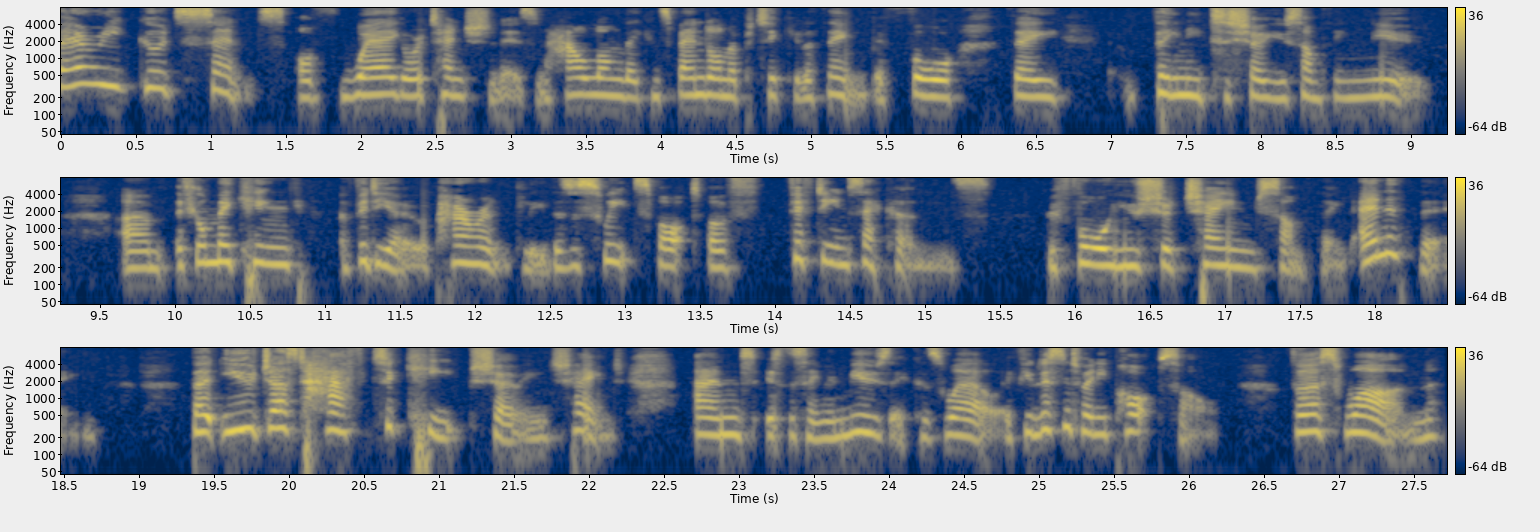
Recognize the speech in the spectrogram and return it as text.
very good sense of where your attention is and how long they can spend on a particular thing before they they need to show you something new. Um, if you're making a video, apparently there's a sweet spot of 15 seconds before you should change something, anything. But you just have to keep showing change. And it's the same in music as well. If you listen to any pop song, verse one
